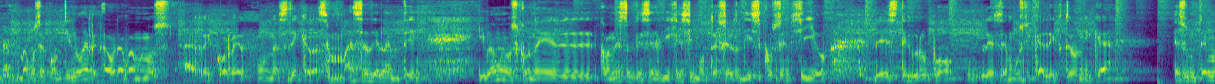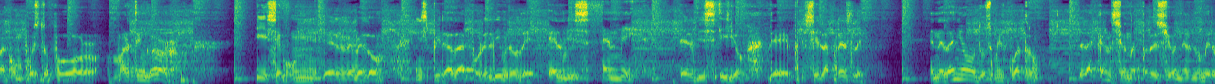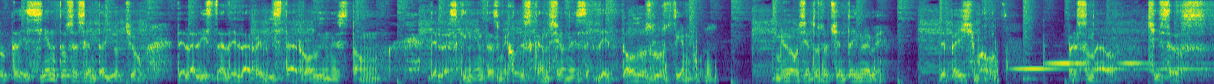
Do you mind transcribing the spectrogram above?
vamos a continuar. Ahora vámonos a recorrer unas décadas más adelante y vámonos con, el, con esto que es el vigésimo tercer disco sencillo de este grupo inglés de música electrónica. Es un tema compuesto por Martin Gore y según él reveló, inspirada por el libro de Elvis and Me, Elvis y yo, de Priscilla Presley. En el año 2004, la canción apareció en el número 368 de la lista de la revista Rolling Stone de las 500 mejores canciones de todos los tiempos. 1989. The Page Mouth. Personal. Jesus.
